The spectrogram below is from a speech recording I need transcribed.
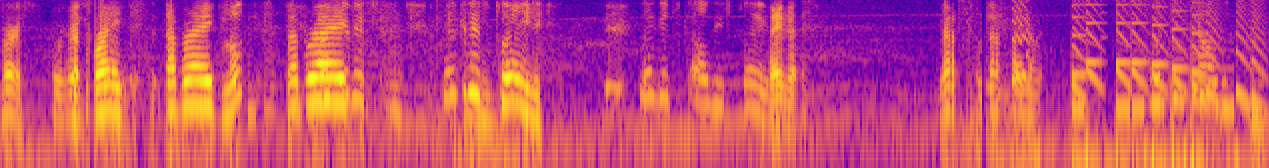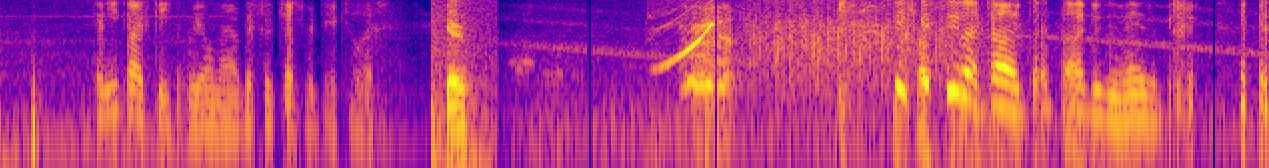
Reverse. Reverse. The brake! The brake! Look. The brake! Look at this. Look at his plane. Look at Scaldy's plane. Saved it. We gotta, we gotta find a... Can you guys keep it real now? This is just ridiculous. Did you can see that dive? That dive is amazing.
